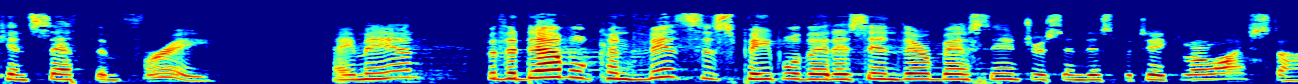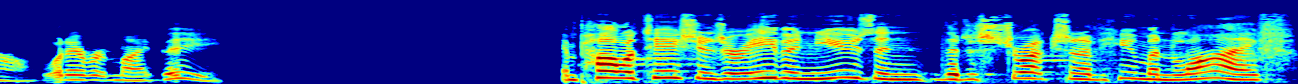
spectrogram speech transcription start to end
can set them free. Amen? But the devil convinces people that it's in their best interest in this particular lifestyle, whatever it might be. And politicians are even using the destruction of human life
